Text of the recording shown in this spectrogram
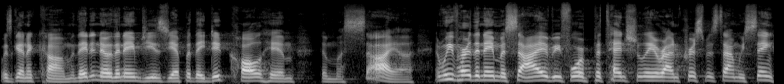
was going to come. And They didn't know the name Jesus yet, but they did call him the Messiah. And we've heard the name Messiah before, potentially around Christmas time. We sing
